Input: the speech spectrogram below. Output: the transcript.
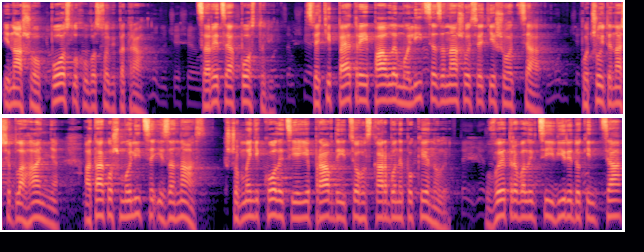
і нашого послуху в особі Петра. Цариця апостолів, святі Петре і Павле, моліться за нашого святішого Отця, почуйте наші благання, а також моліться і за нас, щоб ми ніколи цієї правди і цього скарбу не покинули, витривали в цій вірі до кінця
